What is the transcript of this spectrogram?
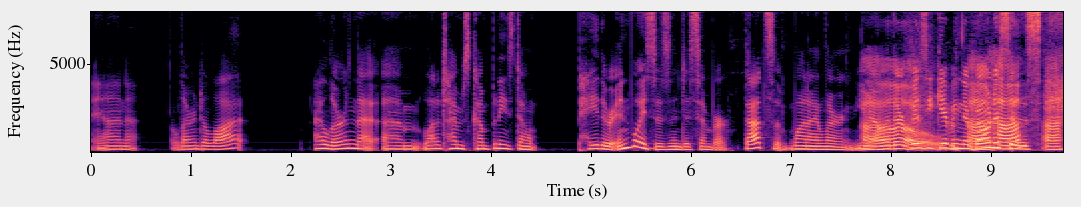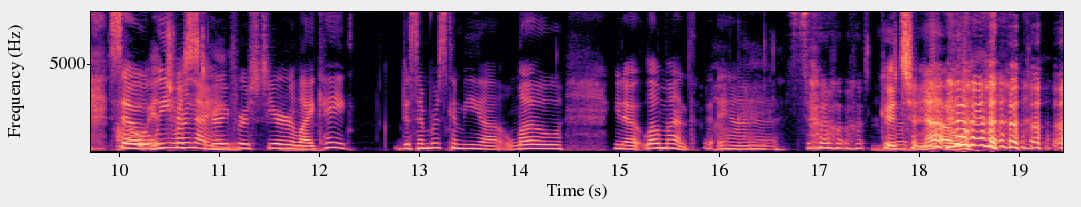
and learned a lot. I learned that um, a lot of times companies don't pay their invoices in December. That's the one I learned. You know, they're busy Oh. giving their Uh-huh. bonuses. Uh, so oh, we learned that very first year, like, hey, December's can be a low, you know, low month, and uh, so Good to know.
